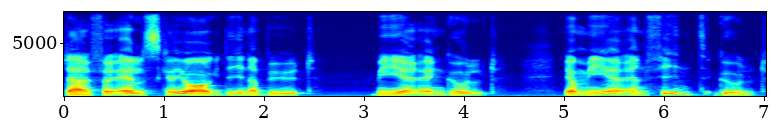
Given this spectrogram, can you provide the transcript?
Därför älskar jag dina bud mer än guld, ja, mer än fint guld.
